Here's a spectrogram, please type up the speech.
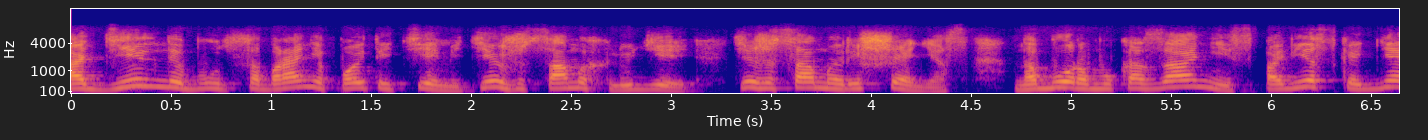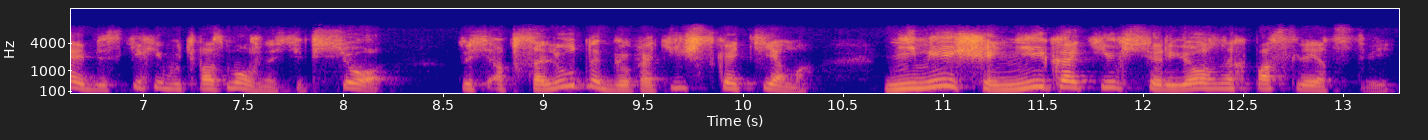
отдельные будут собрания по этой теме, тех же самых людей, те же самые решения с набором указаний, с повесткой дня и без каких-нибудь возможностей. Все. То есть абсолютно бюрократическая тема, не имеющая никаких серьезных последствий.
